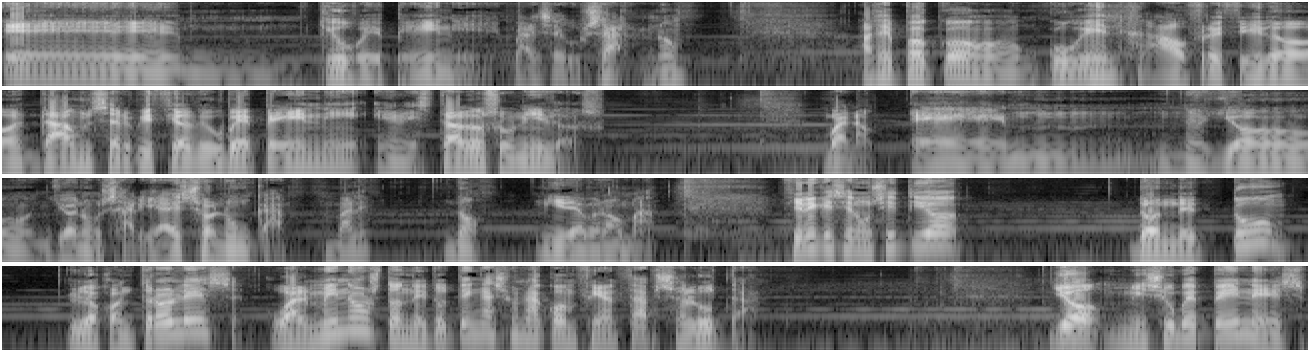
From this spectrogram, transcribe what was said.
eh, qué VPN vais a usar, ¿no? Hace poco Google ha ofrecido, da un servicio de VPN en Estados Unidos. Bueno, eh, no, yo, yo no usaría eso nunca, ¿vale? No, ni de broma. Tiene que ser un sitio donde tú lo controles o al menos donde tú tengas una confianza absoluta. Yo, mis VPNs,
